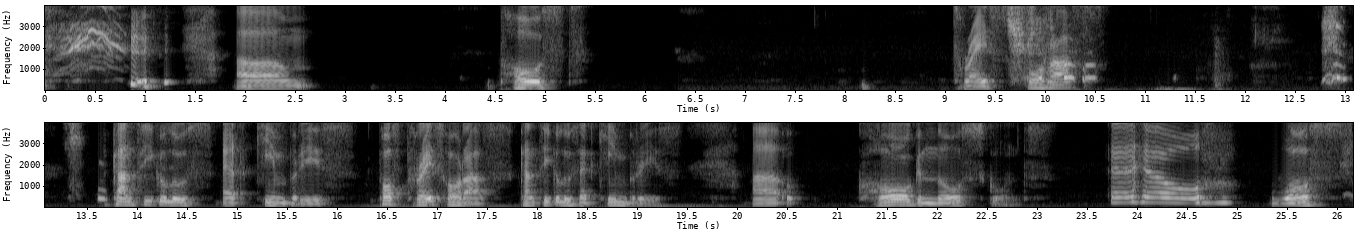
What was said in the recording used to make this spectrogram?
um post tres horas canticulus et cimbris. Post tres horas canticulus et cimbris uh, cognoscunt. Ew. vos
